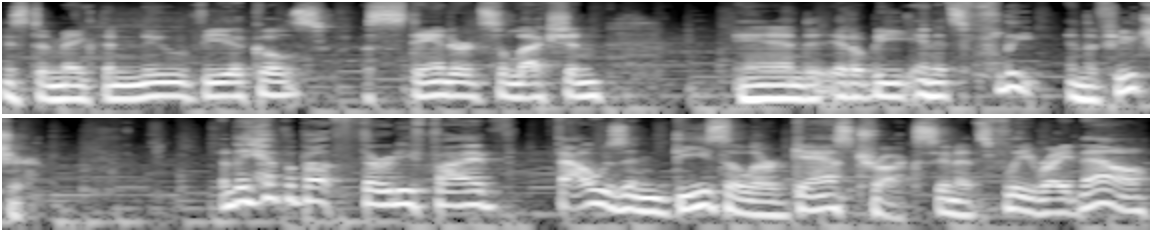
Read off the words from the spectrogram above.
is to make the new vehicles a standard selection, and it'll be in its fleet in the future. And they have about 35,000 diesel or gas trucks in its fleet right now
